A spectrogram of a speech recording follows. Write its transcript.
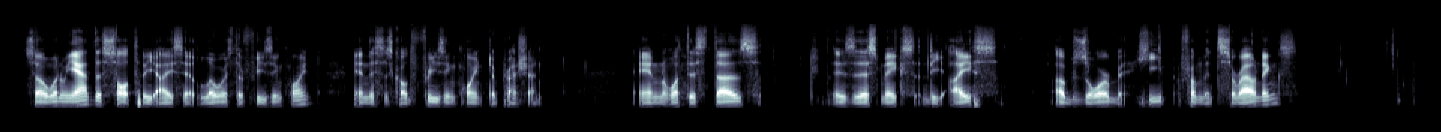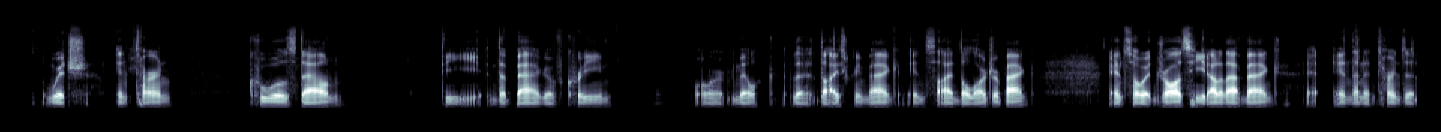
So when we add the salt to the ice, it lowers the freezing point, and this is called freezing point depression. And what this does is this makes the ice absorb heat from its surroundings, which in turn cools down the the bag of cream or milk, the, the ice cream bag inside the larger bag. And so it draws heat out of that bag and then it turns it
